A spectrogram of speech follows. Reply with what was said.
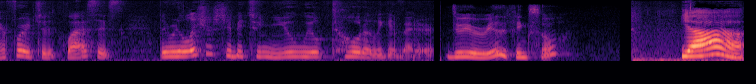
effort to the classes, the relationship between you will totally get better. Do you really think so? Yeah,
